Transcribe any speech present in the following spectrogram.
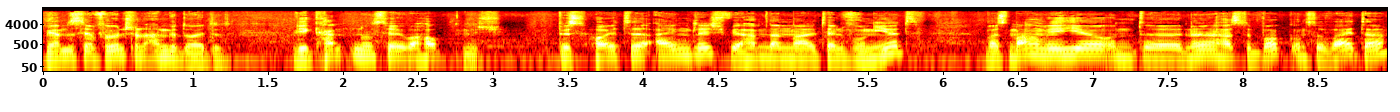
wir haben das ja vorhin schon angedeutet. Wir kannten uns ja überhaupt nicht. Bis heute eigentlich. Wir haben dann mal telefoniert. Was machen wir hier und äh, ne, hast du Bock und so weiter.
